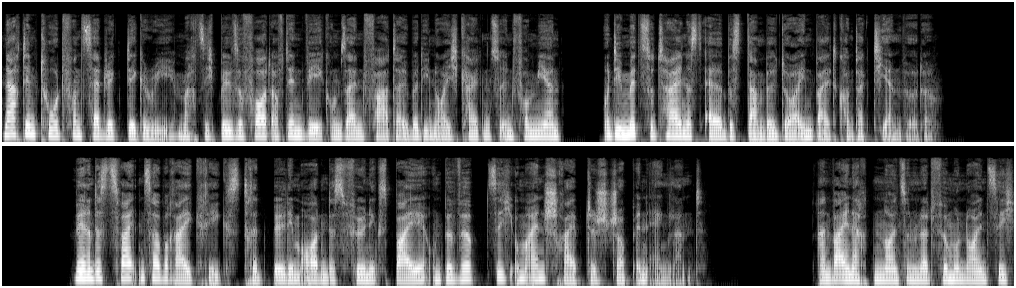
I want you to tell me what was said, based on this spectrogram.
Nach dem Tod von Cedric Diggory macht sich Bill sofort auf den Weg, um seinen Vater über die Neuigkeiten zu informieren und ihm mitzuteilen, dass Albus Dumbledore ihn bald kontaktieren würde. Während des Zweiten Zaubereikriegs tritt Bill dem Orden des Phönix bei und bewirbt sich um einen Schreibtischjob in England. An Weihnachten 1995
